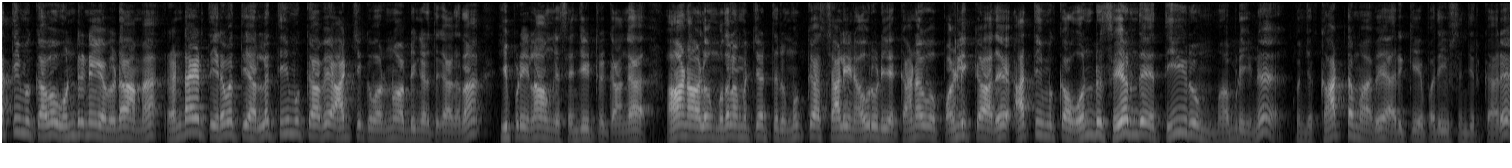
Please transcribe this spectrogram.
அதிமுகவை ஒன்றிணைய விடாம ரெண்டாயிரத்தி இருபத்தி ஆறில் திமுகவே ஆட்சிக்கு வரணும் அப்படிங்கிறதுக்காக தான் இப்படிலாம் அவங்க செஞ்சிட்டு இருக்காங்க ஆனாலும் முதலமைச்சர் திரு மு க ஸ்டாலின் அவருடைய கனவு பழிக்காது அதிமுக ஒன்று சேர்ந்தே தீரும் அப்படின்னு கொஞ்சம் காட்டமாகவே அறிக்கையை பதிவு செஞ்சிருக்காரு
